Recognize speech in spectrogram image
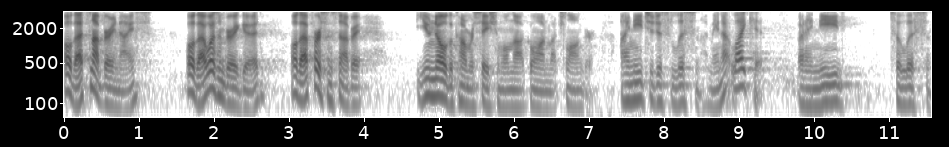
Oh, that's not very nice. Oh, that wasn't very good. Oh, that person's not very. You know the conversation will not go on much longer. I need to just listen. I may not like it, but I need to listen.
